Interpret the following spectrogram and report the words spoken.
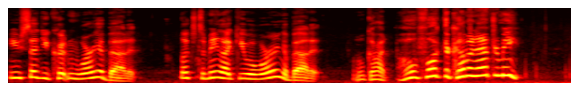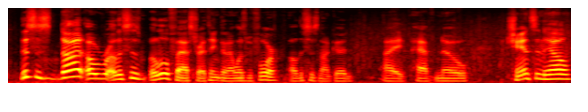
You said you couldn't worry about it. Looks to me like you were worrying about it. Oh god. Oh fuck, they're coming after me! This is not a... This is a little faster, I think, than I was before. Oh, this is not good. I have no chance in hell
